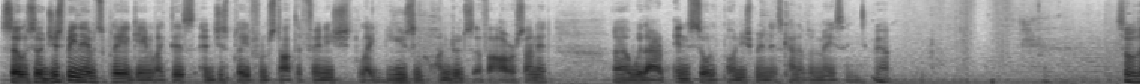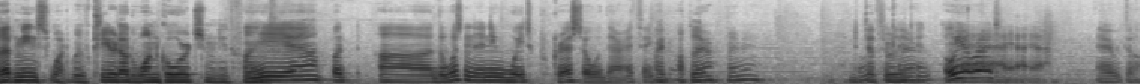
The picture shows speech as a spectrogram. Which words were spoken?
So, so just being able to play a game like this and just play it from start to finish, like using hundreds of hours on it, uh, without any sort of punishment, is kind of amazing. Yeah. So that means what? We've cleared out one gorge. We need to find Yeah, but uh, there wasn't any way to progress over there. I think. right up there, maybe. Get through there. Oh, you're right. Yeah, yeah, yeah. There we go.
